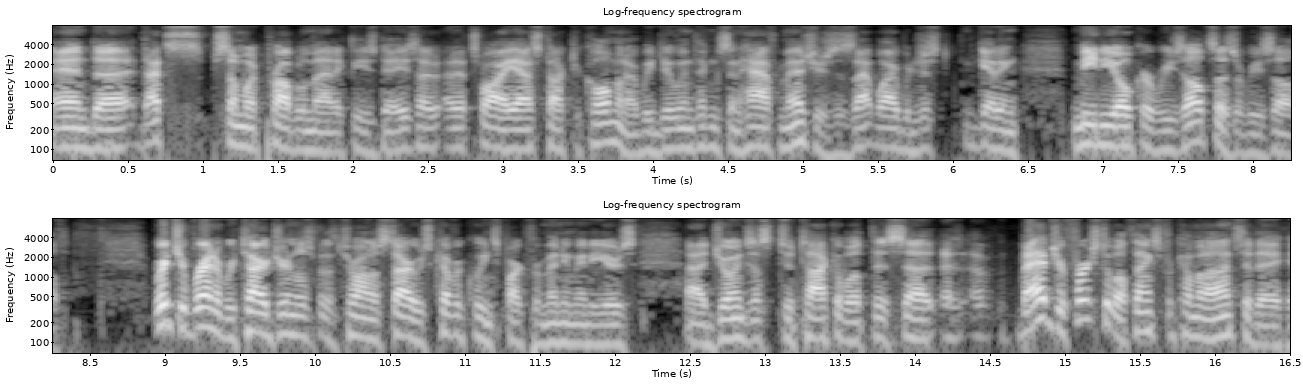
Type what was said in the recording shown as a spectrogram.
And uh, that's somewhat problematic these days. I, that's why I asked Dr. Coleman, are we doing things in half measures? Is that why we're just getting mediocre results as a result? Richard Brennan, retired journalist with the Toronto Star, who's covered Queen's Park for many, many years, uh, joins us to talk about this. Uh, uh Badger, first of all, thanks for coming on today.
